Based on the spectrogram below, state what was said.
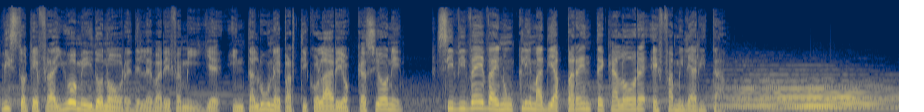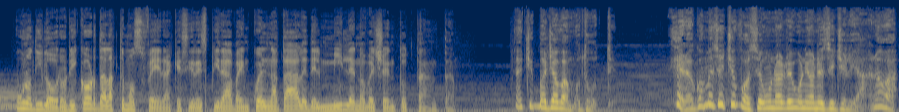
visto che fra gli uomini d'onore delle varie famiglie, in talune particolari occasioni, si viveva in un clima di apparente calore e familiarità uno di loro ricorda l'atmosfera che si respirava in quel Natale del 1980. E ci baciavamo tutti. Era come se ci fosse una riunione siciliana, va.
